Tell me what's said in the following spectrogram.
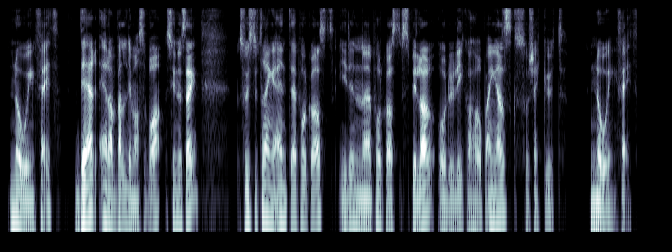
Knowing Faith. Der er det veldig masse bra, synes jeg. Så hvis du trenger en til podkast i din eh, podkastspiller, og du liker å høre på engelsk, så sjekk ut Knowing Faith.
